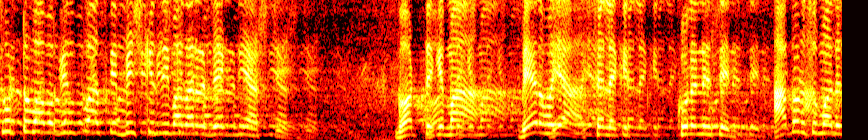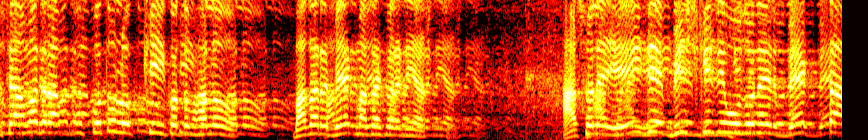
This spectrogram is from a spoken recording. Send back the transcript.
ছোট্ট বাবু কিন্তু আজকে বিশ কেজি বাজারের ব্যাগ নিয়ে আসছে। ঘর থেকে মা বের হইয়া ছেলেকে খুলে নিয়েছেন আদর চুমা দিচ্ছে আমাদের কত লক্ষ্মী, কত ভালো। বাজারে ব্যাগ মাথায় করে নিয়ে আসছে। আসলে এই যে বিশ কেজি ওজনের ব্যাগটা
